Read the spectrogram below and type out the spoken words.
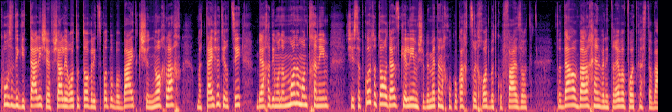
קורס דיגיטלי שאפשר לראות אותו ולצפות בו בבית כשנוח לך, מתי שתרצי, ביחד עם המון המון תכנים, שיספקו את אותו ארגז כלים שבאמת אנחנו כל כך צריכות בתקופה הזאת. תודה רבה לכן ונתראה בפודקאסט הבא.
